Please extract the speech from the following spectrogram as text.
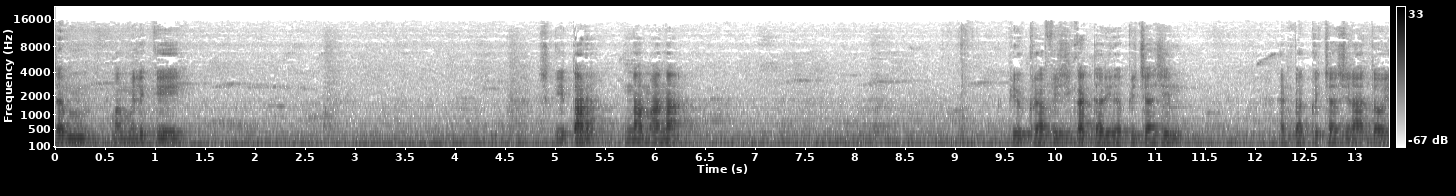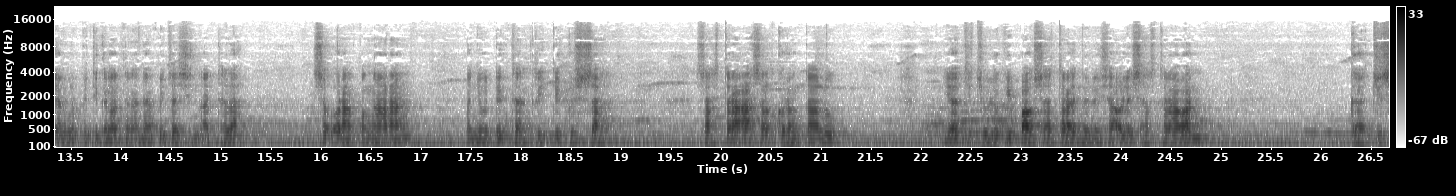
dan memiliki sekitar enam anak. Biografi singkat dari Habib Jasin. Habib Jasin atau yang lebih dikenal dengan Habib Jasin adalah seorang pengarang penyunting dan kritikus sastra asal Gorontalo. Ia dijuluki Paus Sastra Indonesia oleh sastrawan Gajus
